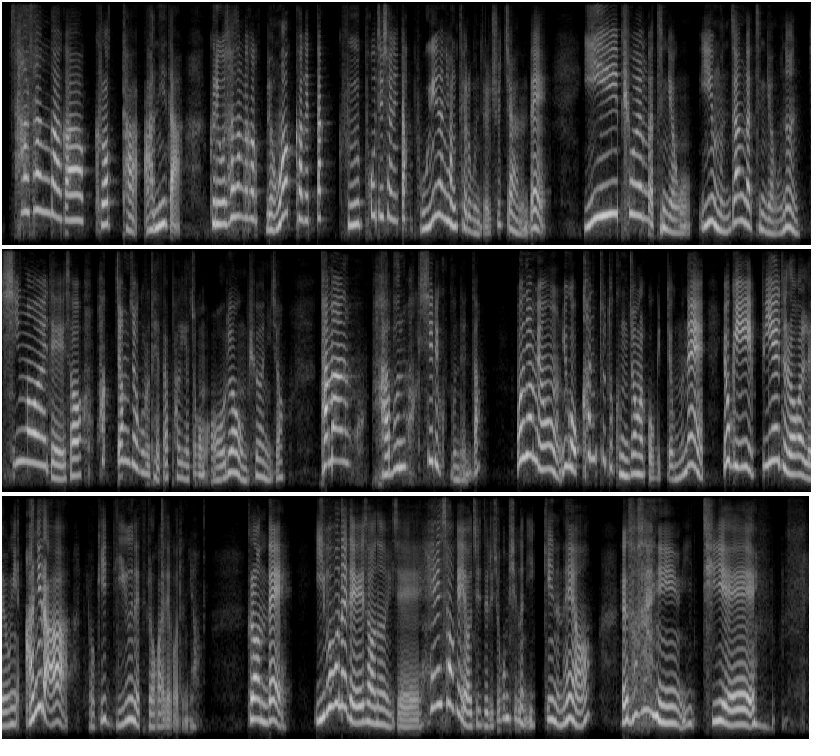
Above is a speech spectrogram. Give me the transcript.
사상가가 그렇다, 아니다. 그리고 사상가가 명확하게 딱 그 포지션이 딱 보이는 형태로 문제를 출제하는데 이 표현 같은 경우, 이 문장 같은 경우는 싱어에 대해서 확정적으로 대답하기가 조금 어려운 표현이죠. 다만 답은 확실히 구분된다. 왜냐면 이거 칸트도 긍정할 거기 때문에 여기 B에 들어갈 내용이 아니라 여기 니은에 들어가야 되거든요. 그런데 이 부분에 대해서는 이제 해석의 여지들이 조금씩은 있기는 해요. 그래서 선생님 이 뒤에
